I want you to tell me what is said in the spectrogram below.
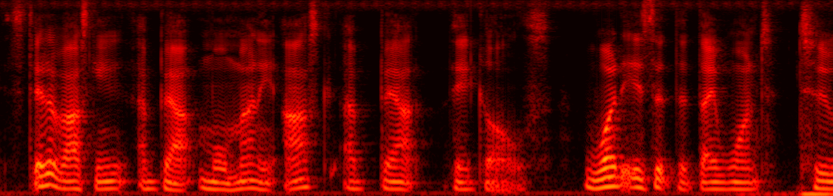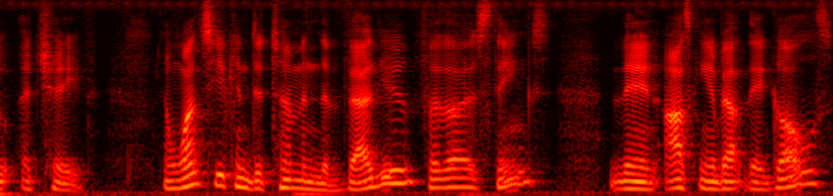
instead of asking about more money, ask about their goals. What is it that they want to achieve? And once you can determine the value for those things, then asking about their goals,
